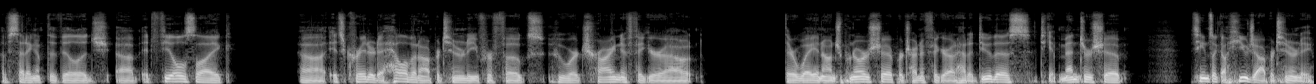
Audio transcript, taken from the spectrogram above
of setting up the village, uh, it feels like uh, it's created a hell of an opportunity for folks who are trying to figure out their way in entrepreneurship or trying to figure out how to do this to get mentorship. It seems like a huge opportunity.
